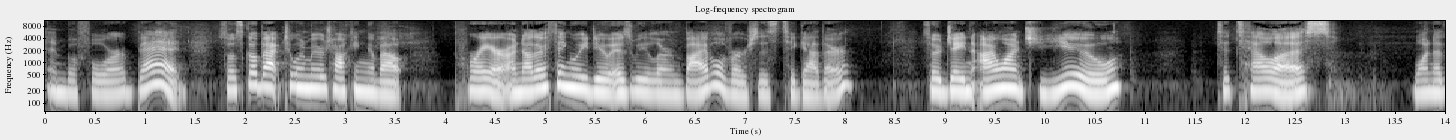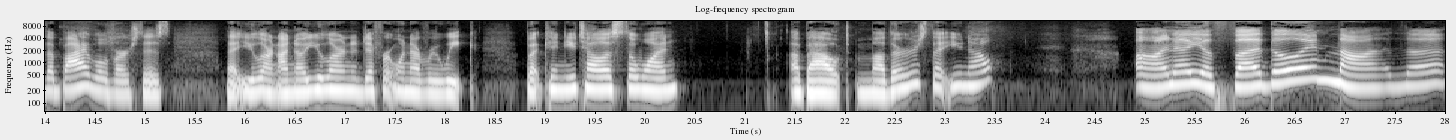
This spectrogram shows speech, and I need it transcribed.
and before bed. So let's go back to when we were talking about prayer. Another thing we do is we learn Bible verses together. So, Jaiden, I want you to tell us one of the Bible verses that you learn. I know you learn a different one every week, but can you tell us the one about mothers that you know? Honor your father and mother,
